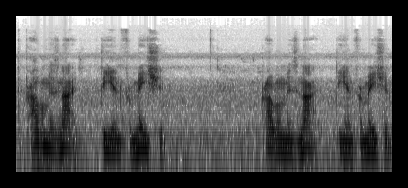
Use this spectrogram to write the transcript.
The problem is not the information. The problem is not the information.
